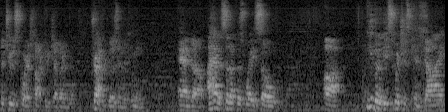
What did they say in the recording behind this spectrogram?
the two squares talk to each other, and the traffic goes in between. And uh, I have it set up this way so uh, either of these switches can die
